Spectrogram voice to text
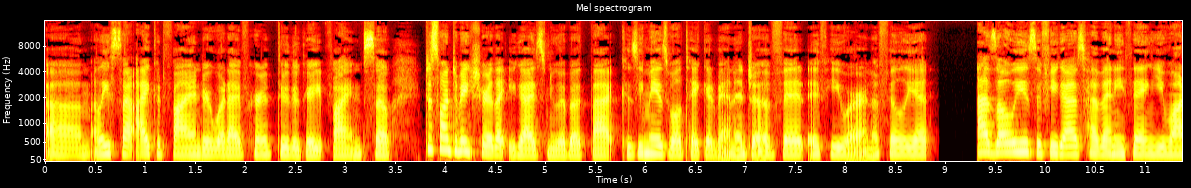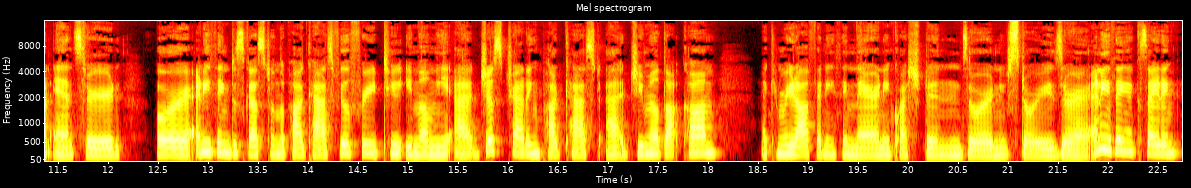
um, at least that I could find or what I've heard through the grapevine. So just want to make sure that you guys knew about that because you may as well take advantage of it if you are an affiliate. As always, if you guys have anything you want answered or anything discussed on the podcast, feel free to email me at justchattingpodcast at gmail.com. I can read off anything there, any questions or news stories or anything exciting.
